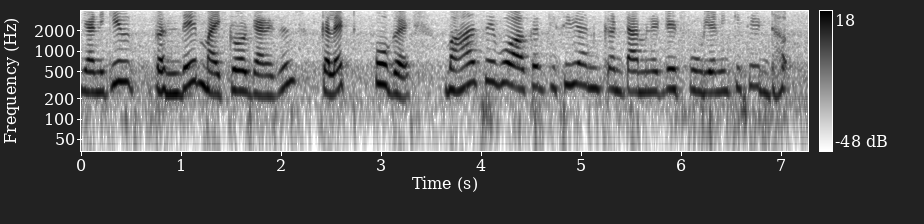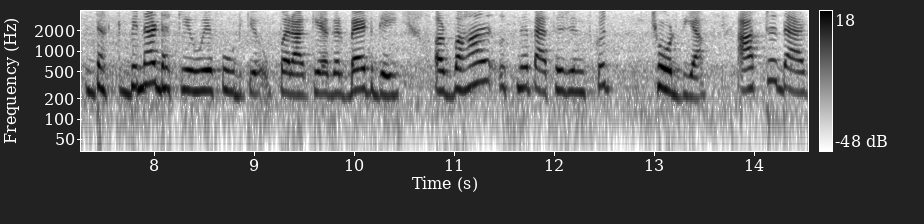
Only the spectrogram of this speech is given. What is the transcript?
यानी कि गंदे माइक्रो ऑर्गेनिजम्स कलेक्ट हो गए। वहाँ से वो आकर किसी भी अनकंटामिनेटेड फ़ूड यानी किसी ढक, बिना ढके हुए फ़ूड के ऊपर आके अगर बैठ गई और वहाँ उसने पैथोजेंस को छोड़ दिया। आफ्टर दैट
